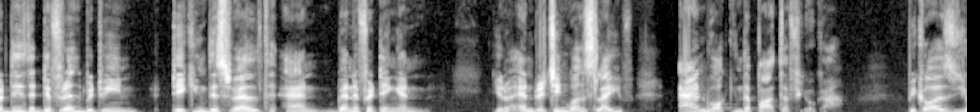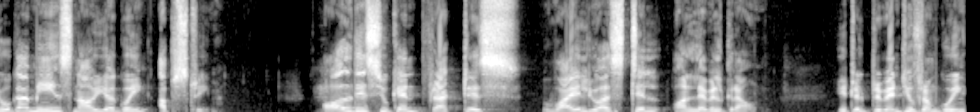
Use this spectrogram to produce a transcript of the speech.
But there is a difference between taking this wealth and benefiting and you know enriching one's life and walking the path of yoga. Because yoga means now you are going upstream. All this you can practice while you are still on level ground. It will prevent you from going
